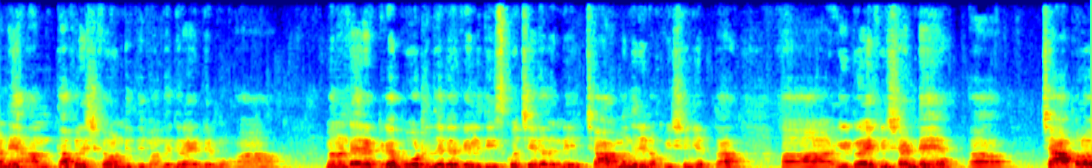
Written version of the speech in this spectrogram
అంటే అంత ఫ్రెష్గా ఉండిద్ది మన దగ్గర ఐటెము మనం డైరెక్ట్గా బోట్ల దగ్గరికి వెళ్ళి తీసుకొచ్చే కదండి. చాలామంది నేను ఒక విషయం చెప్తా. ఈ డ్రై ఫిష్ అంటే చేపలు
